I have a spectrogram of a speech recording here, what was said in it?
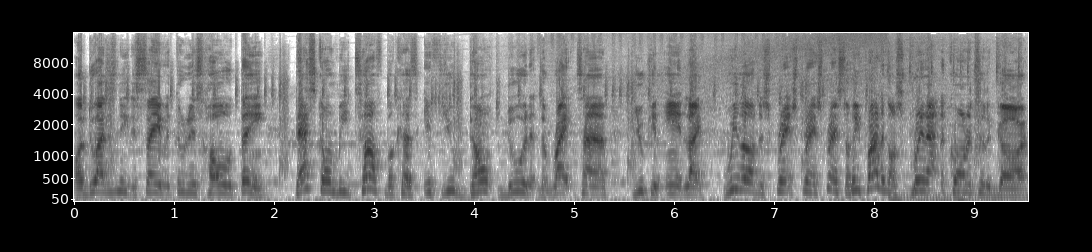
or do I just need to save it through this whole thing? That's gonna be tough because if you don't do it at the right time, you can end like we love to sprint, sprint, sprint. So he's probably gonna sprint out the corner to the guard,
